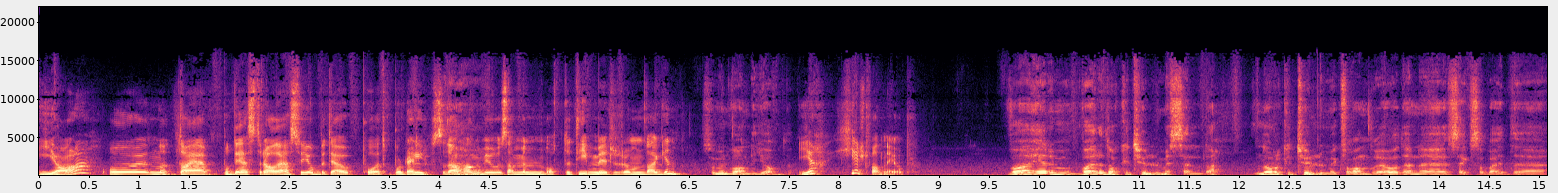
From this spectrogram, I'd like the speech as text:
Ja, og da jeg bodde i Australia, så jobbet jeg jo på et bordell. Så da Ja. hang vi jo sammen åtte timer om dagen. Som en vanlig jobb? Ja, helt vanlig jobb. Hva er, det, hva er det dere tuller med selv, da? Når dere tuller med hverandre og denne sexarbeidet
